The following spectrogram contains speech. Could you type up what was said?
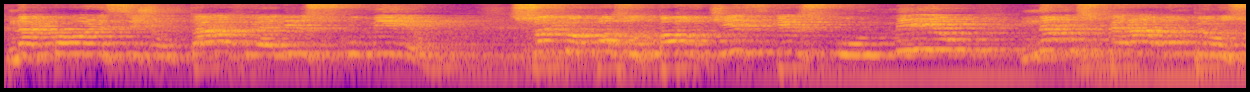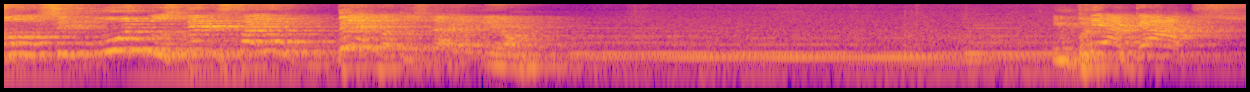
na qual eles se juntavam e ali eles comiam. Só que o apóstolo Paulo disse que eles comiam, não esperavam pelos outros, e muitos deles saíam bêbados da reunião, embriagados.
